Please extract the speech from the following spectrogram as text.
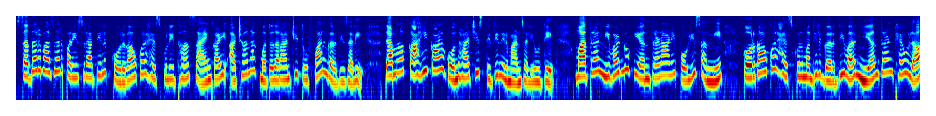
सदर बाजार परिसरातील कोरगावकर हायस्कूल इथं सायंकाळी अचानक मतदारांची तुफान गर्दी झाली. त्यामुळे काही काळ गोंधळाची स्थिती निर्माण झाली होती. मात्र निवडणूक यंत्रणा आणि पोलिसांनी कोरगावकर हायस्कूलमधील गर्दीवर नियंत्रण ठेवलं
